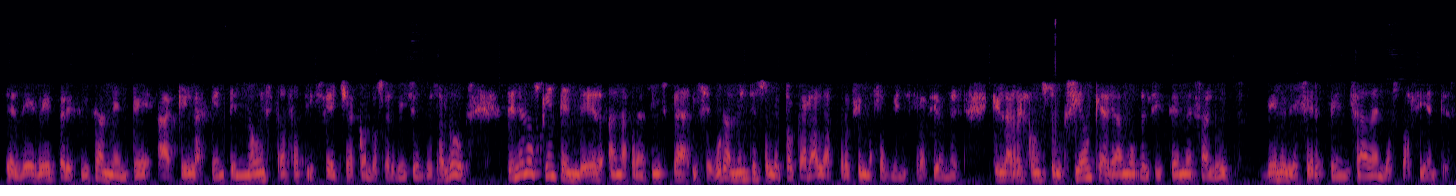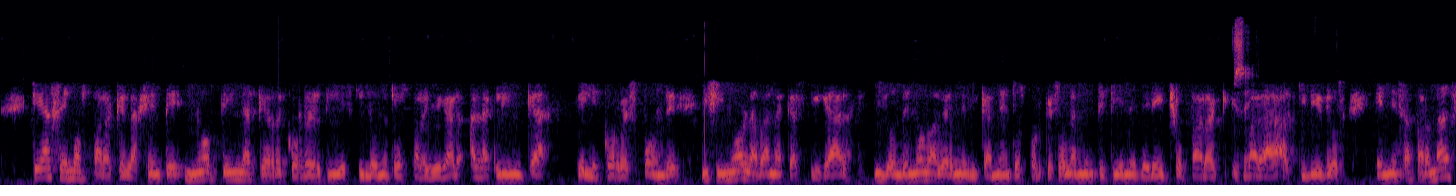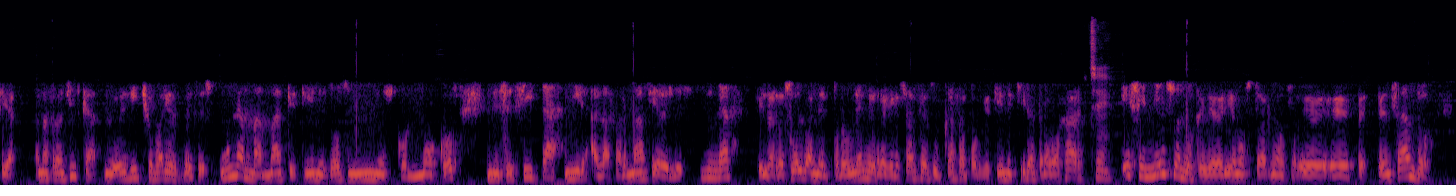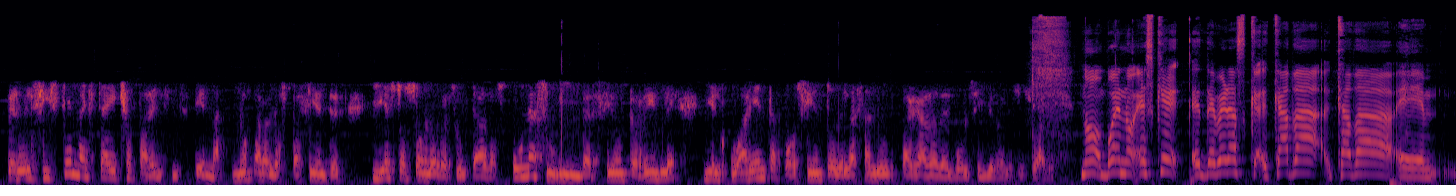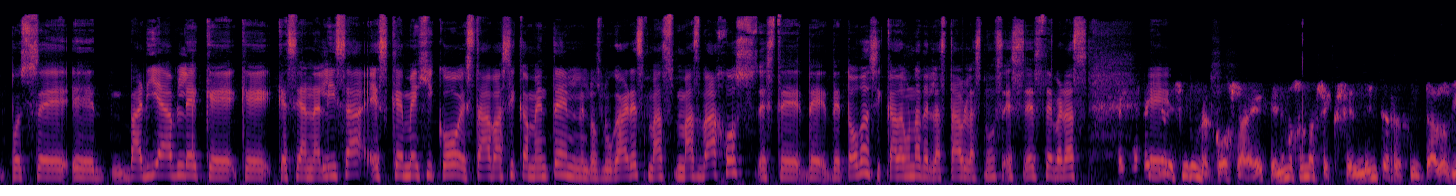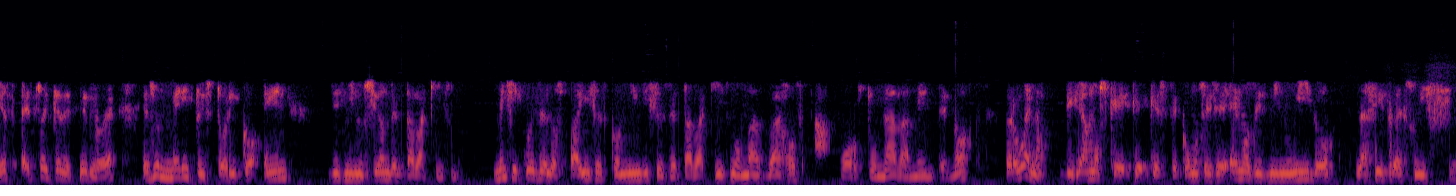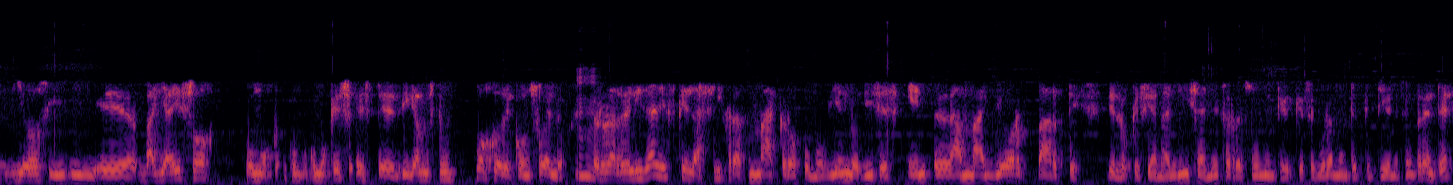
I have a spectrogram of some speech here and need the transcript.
se debe precisamente a que la gente no está satisfecha con los servicios de salud. Tenemos que entender, Ana Francisca, y seguramente eso le tocará a las próximas administraciones, que la reconstrucción que hagamos del sistema de salud debe de ser pensada en los pacientes. ¿Qué hacemos para que la gente no tenga que recorrer 10 kilómetros para llegar a la clínica que le corresponde y si no la van a castigar y donde no va a haber medicamentos porque solamente tiene derecho para, para adquirirlos en esa farmacia. Ana Francisca, lo he dicho varias veces, una mamá que tiene dos niños con mocos necesita ir a la farmacia de la esquina que le resuelvan el problema y regresarse a su casa porque tiene que ir a trabajar. Es en eso en lo que deberíamos estarnos eh, eh, pensando pero el sistema está hecho para el sistema, no para los pacientes, y estos son los resultados. Una subinversión terrible y el 40% de la salud pagada del bolsillo de los usuarios. No, bueno, es que eh, de veras cada, cada eh, pues eh, variable que, que, se analiza es que México está básicamente en los lugares más, más bajos este, de, de todas y cada una de las tablas, ¿no? Es, es de veras... Hay, que decir una cosa, ¿eh? Tenemos unos excelentes resultados y eso hay que decir ¿eh? es un mérito histórico en disminución del tabaquismo. México es de los países con índices de tabaquismo más bajos, afortunadamente, ¿no? Pero bueno, digamos que, que, este, como se dice, hemos disminuido la cifra de suicidios y, eh, vaya eso como, como, que es, este, digamos que un poco de consuelo. Pero la realidad es que las cifras macro, como bien lo dices, en la mayor parte de lo que se analiza en ese resumen que, que seguramente tú tienes enfrente,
